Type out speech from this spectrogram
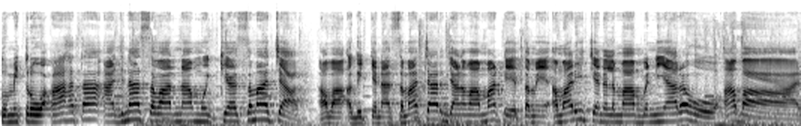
તો મિત્રો, આ હતા આજના સવારના મુખ્ય સમાચાર. આવા અગત્યના સમાચાર જાણવા માટે તમે અમારી ચેનલમાં બન્યા રહો. આભાર.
